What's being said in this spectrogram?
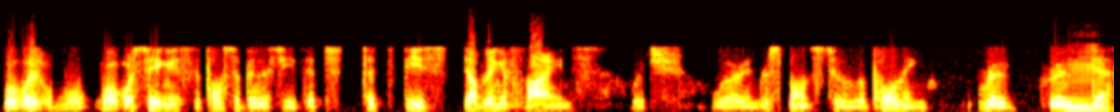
What we're, what we're seeing is the possibility that, that these doubling of fines, which were in response to appalling road road mm. death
